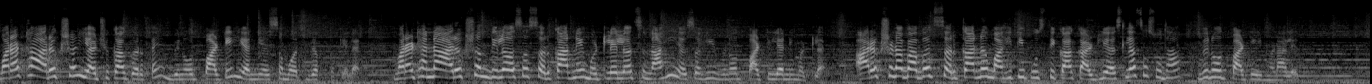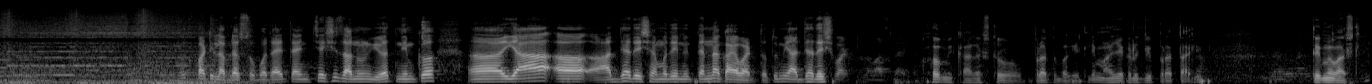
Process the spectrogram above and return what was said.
मराठा आरक्षण याचिकाकर्ते विनोद पाटील यांनी असं मत व्यक्त केलंय. मराठ्यांना आरक्षण दिलं असं सरकारने म्हटलेलंच नाही असंही विनोद पाटील यांनी म्हटलंय. आरक्षणाबाबत सरकारनं माहिती पुस्तिका काढली असल्याचं सुद्धा विनोद पाटील म्हणाले विनोद पाटील आपल्यासोबत आहेत. त्यांच्याशी जाणून घेऊयात. नेमकं अं, या अं, अध्यादेशामध्ये ने- त्यांना काय वाटतं? तुम्ही अध्यादेश वाट- वाचलाय का? हो मी कालच तो प्रत बघितली. माझ्याकडे जी प्रत आली ते मी वाचली.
